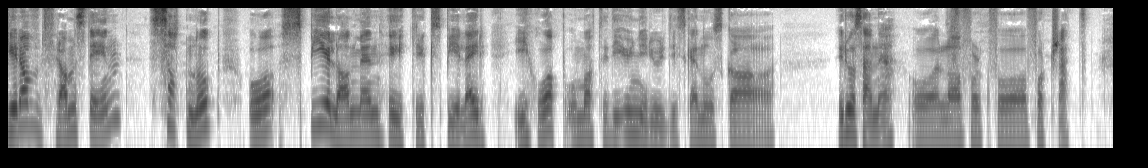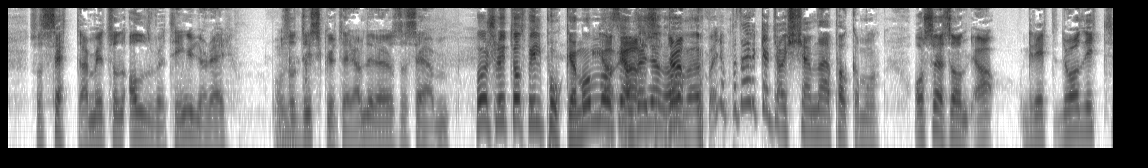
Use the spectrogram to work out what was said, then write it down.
gravd fram steinen, satt den opp og spyla den med en høytrykksspyler, i håp om at de underjordiske nå skal roe seg ned og la folk få fortsette. Så sitter de et sånn alveting under der, og så diskuterer de det der, og så sier de Må slutt å spille Pokémon nå, sier det- Pokémon. Og så er det sånn, ja, greit, du var litt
